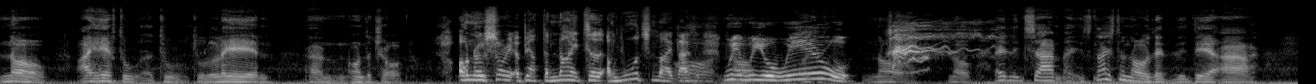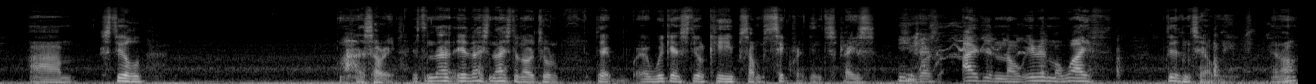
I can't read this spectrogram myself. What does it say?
No, I have to uh, to to learn um, on the job. Oh no, sorry about the night, uh, awards night. Oh, were, no. were you aware or? No, no, and it's um, it's nice to know that there are um, still. Sorry, it's ni- it's nice to know too that uh, we can still keep some secret in this place because I didn't know. Even my wife didn't tell me, you know.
